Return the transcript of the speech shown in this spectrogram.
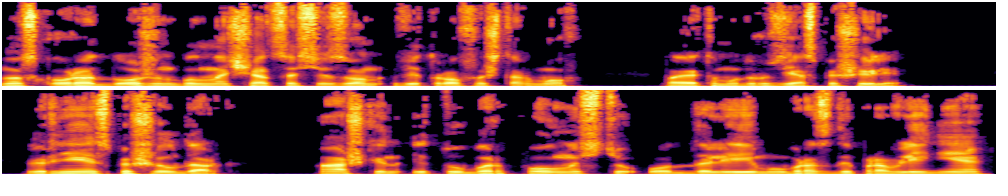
но скоро должен был начаться сезон ветров и штормов, поэтому друзья спешили. Вернее, спешил Дарк. Ашкин и Тубар полностью отдали ему бразды правления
